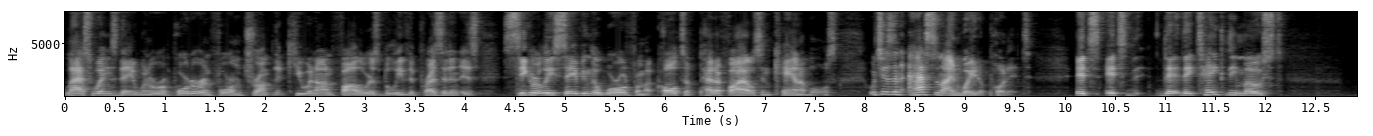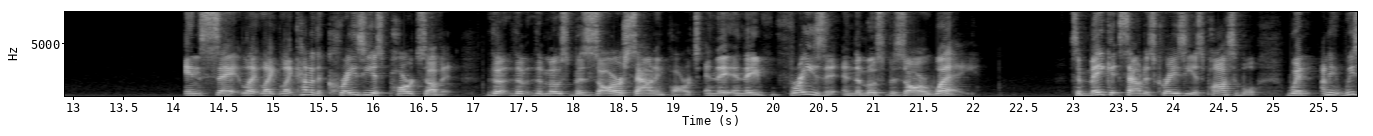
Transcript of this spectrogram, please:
Last Wednesday, when a reporter informed Trump that QAnon followers believe the president is secretly saving the world from a cult of pedophiles and cannibals, which is an asinine way to put it. It's it's they, they take the most insane like like like kind of the craziest parts of it. The, the the most bizarre sounding parts and they and they phrase it in the most bizarre way to make it sound as crazy as possible. When I mean, we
